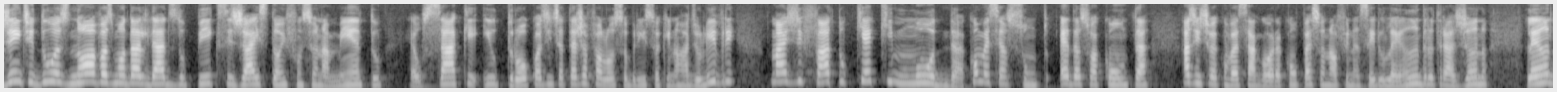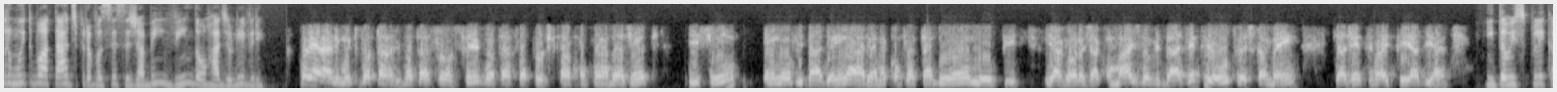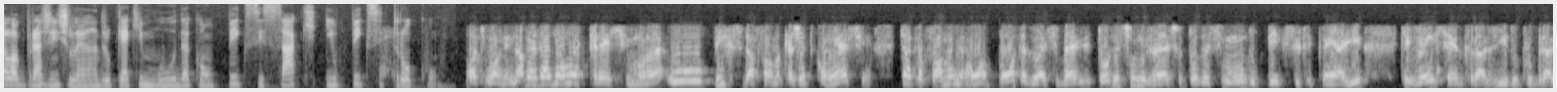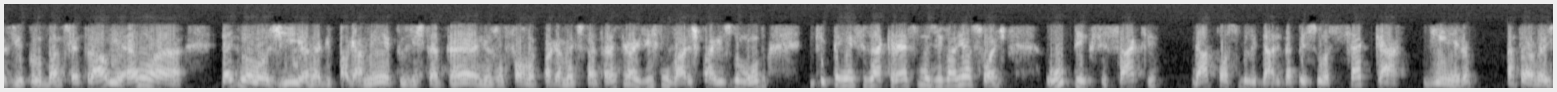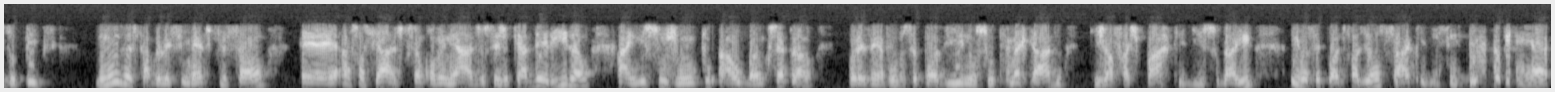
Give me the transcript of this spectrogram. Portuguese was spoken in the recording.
Gente, duas novas modalidades do Pix já estão em funcionamento. É o saque e o troco. A gente até já falou sobre isso aqui no Rádio Livre, mas de fato, o que é que muda? Como esse assunto é da sua conta? A gente vai conversar agora com o personal financeiro Leandro Trajano. Leandro, muito boa tarde para você. Seja bem-vindo ao Rádio Livre. Oi, Anne, muito boa tarde. Boa tarde para você, boa tarde para todos que estão acompanhando a gente. E sim, tem novidade aí na área, né? Completando o ano e agora já com mais novidades, entre outras também, que a gente vai ter adiante. Então explica logo para a gente, Leandro, o que é que muda com o Pix Saque e o Pix Troco. Ótimo, Anny. Na verdade, é um acréscimo, né? O Pix, da forma que a gente conhece, de certa forma, é uma ponta do iceberg de todo esse universo, todo esse mundo Pix que tem aí, que vem sendo trazido para o Brasil pelo Banco Central e é uma tecnologia né, de pagamentos instantâneos, uma forma de pagamento instantâneo que já existe em vários países do mundo e que tem esses acréscimos e variações. O Pix Saque dá a possibilidade da pessoa sacar dinheiro através do Pix nos estabelecimentos que são é, associados, que são conveniados, ou seja, que aderiram a isso junto ao Banco Central. Por exemplo, você pode ir no supermercado, que já faz parte disso daí, e você pode fazer um saque de 50 reais,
